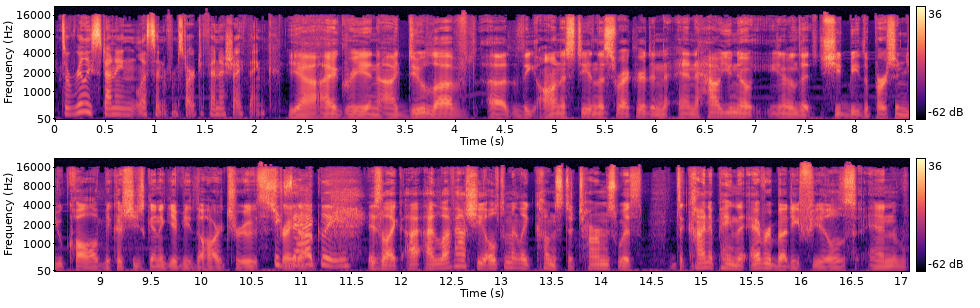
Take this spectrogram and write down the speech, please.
It's a really stunning listen from start to finish, I think. Yeah, I agree and I do love uh, the honesty in this record and and how you know, you know that she'd be the person you call because she's going to give you the hard truth straight exactly. up. Is like I, I love how she ultimately comes to terms with the kind of pain that everybody feels and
